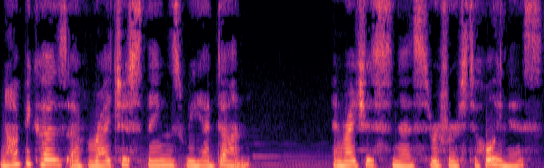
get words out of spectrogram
not because of righteous things we had done, and righteousness refers to holiness,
